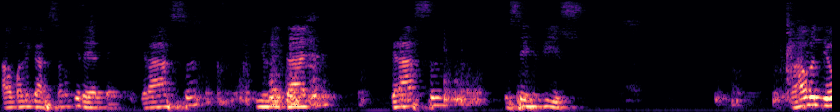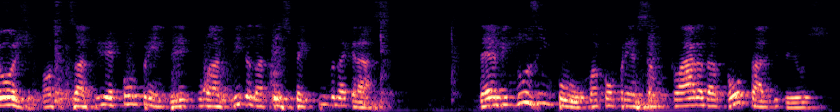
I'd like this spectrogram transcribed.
Há uma ligação direta entre graça e unidade, graça e serviço. Na aula de hoje, nosso desafio é compreender que uma vida na perspectiva da graça deve nos impor uma compreensão clara da vontade de Deus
